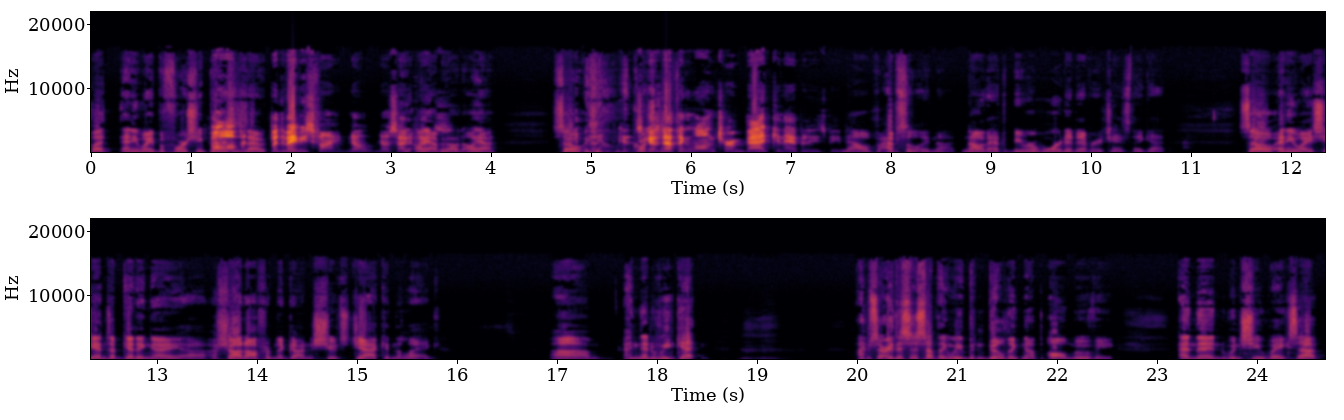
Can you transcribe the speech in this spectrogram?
But anyway, before she Oh, oh passes oh, but, out, but the baby's fine. No, no side effects. oh yeah, but, oh yeah. So because not. nothing long term bad can happen to these people. No, absolutely not. No, they have to be rewarded every chance they get. So anyway, she ends up getting a uh, a shot off from the gun, shoots Jack in the leg. Um, and then we get. I'm sorry, this is something we've been building up all movie. And then when she wakes up,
